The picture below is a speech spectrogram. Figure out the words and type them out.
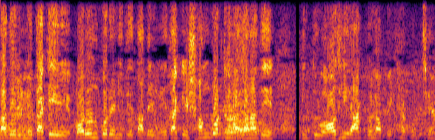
তাদের নেতাকে বরণ করে নিতে, তাদের নেতাকে সংবর্ধনা জানাতে কিন্তু অধীর আগ্রহে অপেক্ষা করছেন।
